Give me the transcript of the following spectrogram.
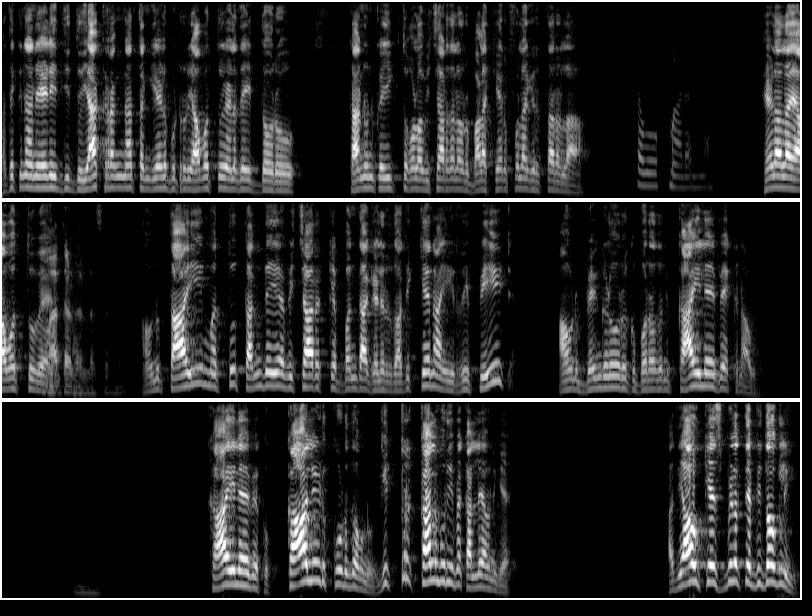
ಅದಕ್ಕೆ ನಾನು ಹೇಳಿದ್ದಿದ್ದು ಯಾಕೆ ರಂಗನಾಥ್ ಹಂಗೆ ಹೇಳ್ಬಿಟ್ರು? ಯಾವತ್ತೂ ಹೇಳದೇ ಇದ್ದವರು. ಕಾನೂನು ಕೈಗೆ ತಗೊಳ್ಳೋ ವಿಚಾರದಲ್ಲಿ ಅವ್ರು ಭಾಳ ಕೇರ್ಫುಲ್ ಆಗಿರ್ತಾರಲ್ಲ. ಪ್ರವೋಕ್ ಮಾಡಲ್ಲ. ಹೇಳಲ್ಲ ಯಾವತ್ತೂ ಮಾತಾಡಲ್ಲ ಸರ್ ಅವನು ತಾಯಿ ಮತ್ತು ತಂದೆಯ ವಿಚಾರಕ್ಕೆ ಬಂದಾಗ ಹೇಳಿರೋದು ಅದಕ್ಕೆ ನಾ ಈ ರಿಪೀಟ್ ಅವನು ಬೆಂಗಳೂರಿಗೆ ಬರೋದನ್ನು ಕಾಯಲೇಬೇಕು ನಾವು. ಕಾಯಲೇಬೇಕು. ಕಾಲಿಡ್ ಅವನು ಇಟ್ಟರೆ ಕಾಲು ಮುರಿಬೇಕು ಅಲ್ಲೇ ಅವನಿಗೆ. ಅದು ಯಾವ ಕೇಸ್ ಬೀಳುತ್ತೆ ಬಿದ್ದೋಗ್ಲಿ.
